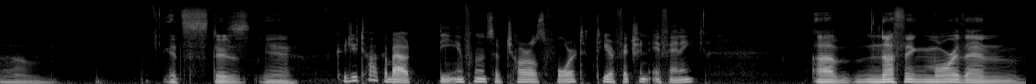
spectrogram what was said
Um, it's there's yeah. Could you talk about the influence of Charles Fort to your fiction, if any? Um, nothing more than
